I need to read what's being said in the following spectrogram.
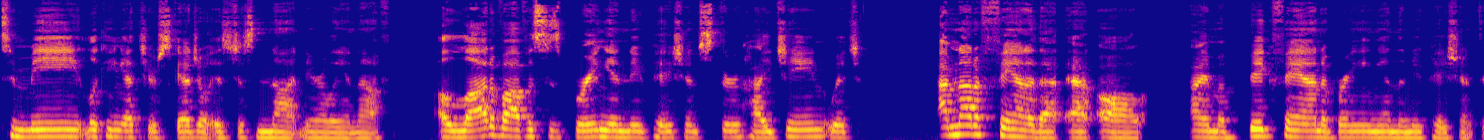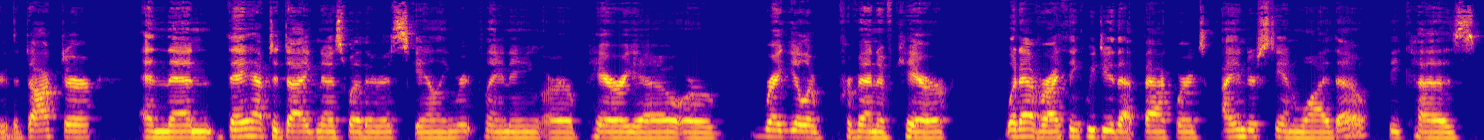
to me, looking at your schedule is just not nearly enough. A lot of offices bring in new patients through hygiene, which I'm not a fan of that at all. I'm a big fan of bringing in the new patient through the doctor, and then they have to diagnose whether it's scaling root planing or perio or regular preventive care, whatever. I think we do that backwards. I understand why though, because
